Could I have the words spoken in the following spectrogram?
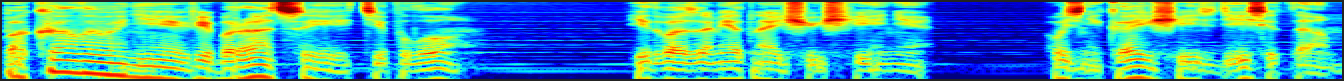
Покалывание, вибрации, тепло, едва заметное ощущение, возникающее здесь и там.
